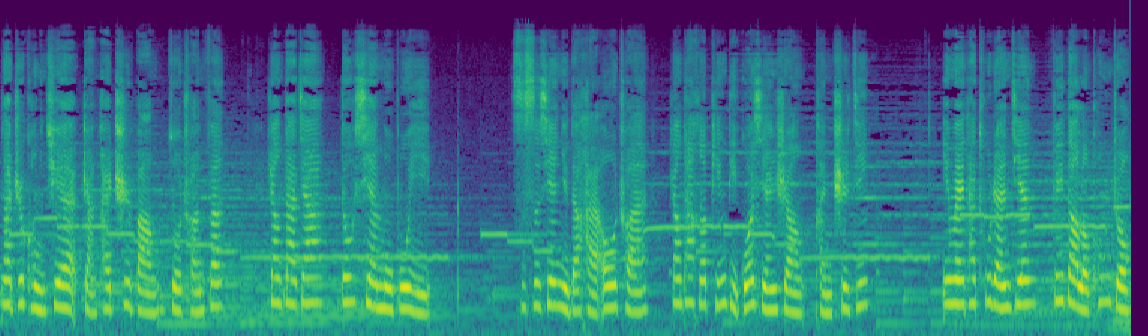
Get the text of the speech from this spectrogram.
那只孔雀展开翅膀做船帆，让大家都羡慕不已。思思仙女的海鸥船让她和平底锅先生很吃惊，因为它突然间飞到了空中，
